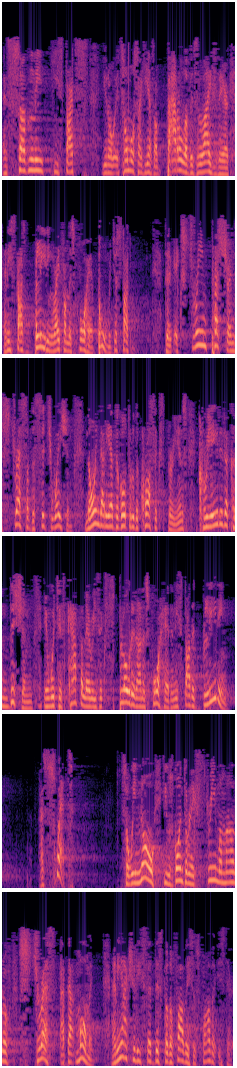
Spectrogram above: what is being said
and suddenly he starts, you know, it's almost like he has a battle of his life there and he starts bleeding right from his forehead. Boom, it just starts the extreme pressure and stress of the situation, knowing that he had to go through the cross experience, created a condition in which his capillaries exploded on his forehead and he started bleeding as sweat. So we know he was going through an extreme amount of stress at that moment. And he actually said this to the Father. He says, Father, is there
